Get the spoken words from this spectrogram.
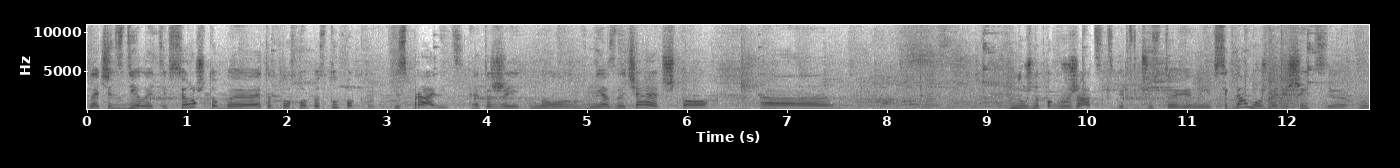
значит сделайте все, чтобы этот плохой поступок исправить. Это же ну, не означает, что э, нужно погружаться теперь в чувство вины. Всегда можно решить, э, ну,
